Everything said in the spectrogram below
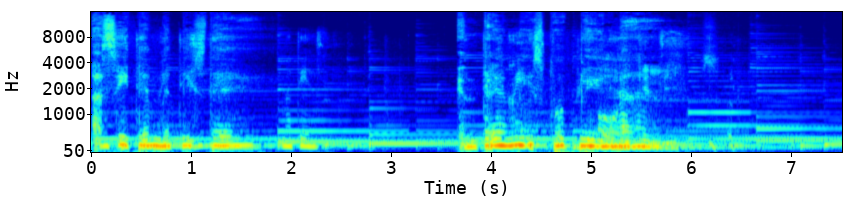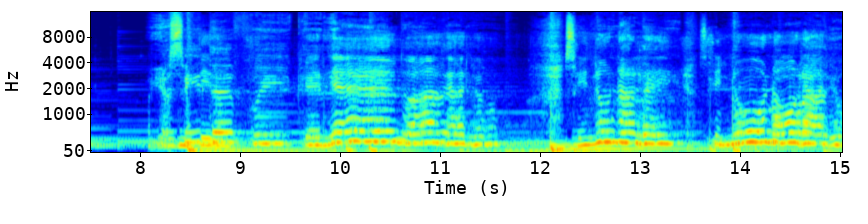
Así te metiste Matías. entre mis pupilas. Y así te fui Queriendo a diario, sin una ley, sin un horario.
